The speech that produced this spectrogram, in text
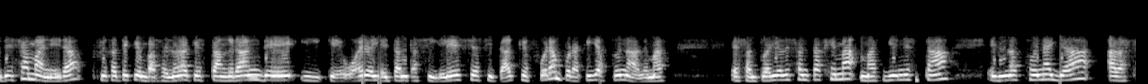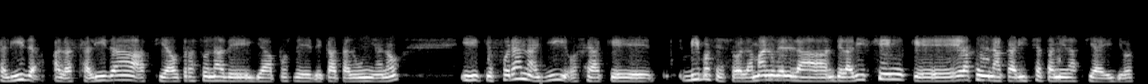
de esa manera, fíjate que en Barcelona que es tan grande y que bueno, hay tantas iglesias y tal, que fueran por aquella zona, además el santuario de Santa Gema más bien está en una zona ya a la salida, a la salida hacia otra zona de ya pues de, Cataluña, ¿no? Y que fueran allí, o sea que vimos eso, la mano de la, de la Virgen que era como una caricia también hacia ellos.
